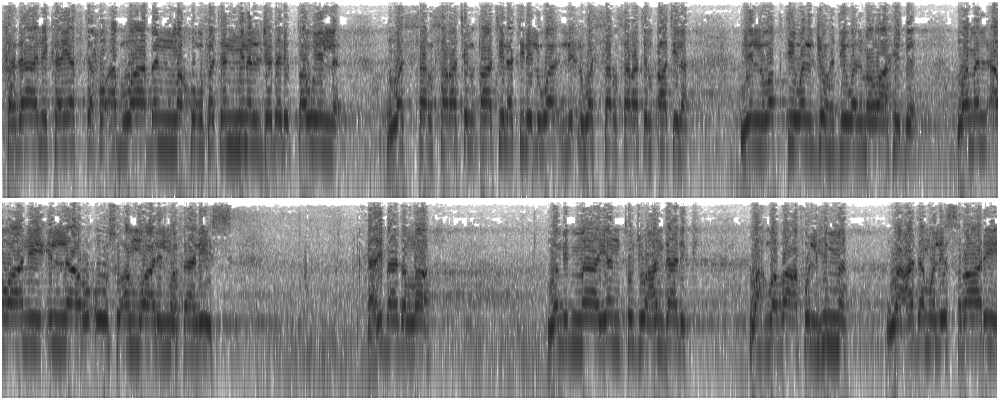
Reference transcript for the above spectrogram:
فذلك يفتح أبوابا مخوفة من الجدل الطويل والثرثرة القاتلة للو... والثرثرة القاتلة للوقت والجهد والمواهب. وما الأواني إلا رؤوس أموال المفاليس. عباد الله ومما ينتج عن ذلك وهو ضعف الهمة وعدم الإصرار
